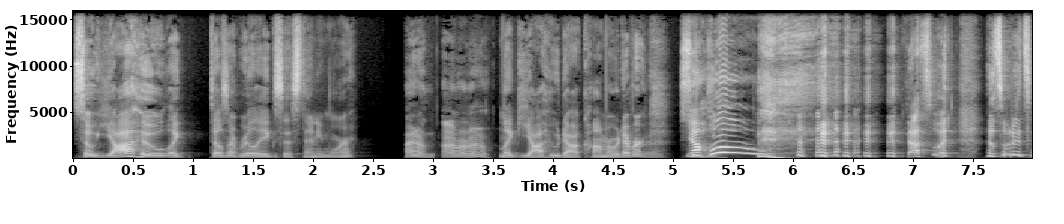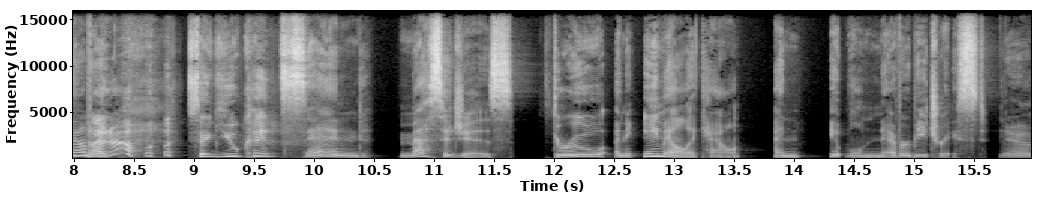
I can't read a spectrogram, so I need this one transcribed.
so Yahoo like doesn't really exist anymore I don't, I don't know. like yahoo.com or whatever Yeah. So Yahoo! that's what that's what it sounded like. I know. so you could send messages through an email account and it will never be traced. yeah.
